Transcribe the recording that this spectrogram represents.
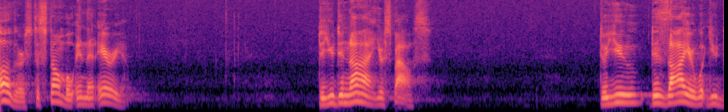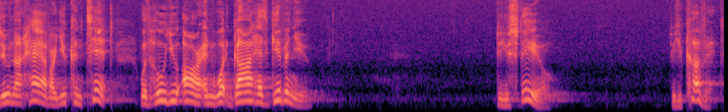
others to stumble in that area? Do you deny your spouse? Do you desire what you do not have? Are you content with who you are and what God has given you? Do you steal? Do you covet?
